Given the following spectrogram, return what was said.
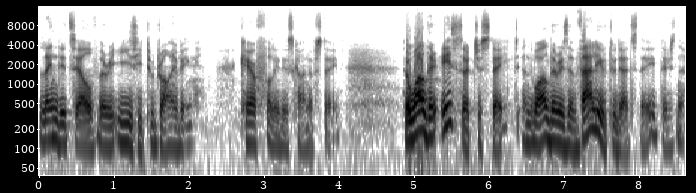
lend itself very easy to driving carefully, this kind of state. So while there is such a state, and while there is a value to that state, there's no,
